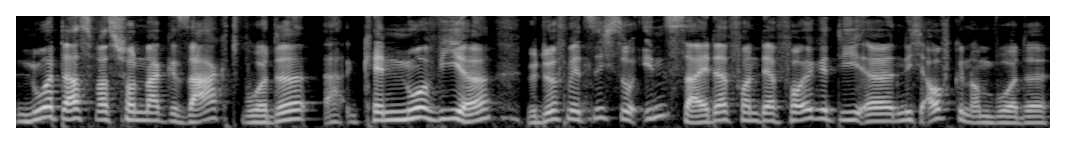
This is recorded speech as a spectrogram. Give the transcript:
nur das, was schon mal gesagt wurde, äh, kennen nur wir. Wir dürfen jetzt nicht so Insider von der Folge, die äh, nicht aufgenommen wurde,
